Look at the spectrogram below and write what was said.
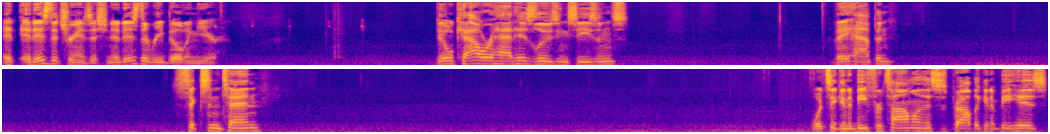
it, it is the transition. It is the rebuilding year. Bill Cowher had his losing seasons. They happen. Six and ten. What's it going to be for Tomlin? This is probably going to be his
